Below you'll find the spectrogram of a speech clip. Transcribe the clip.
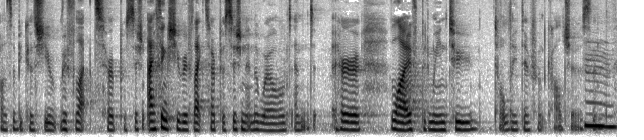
Also because she reflects her position. I think she reflects her position in the world and her life between two totally different cultures. And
